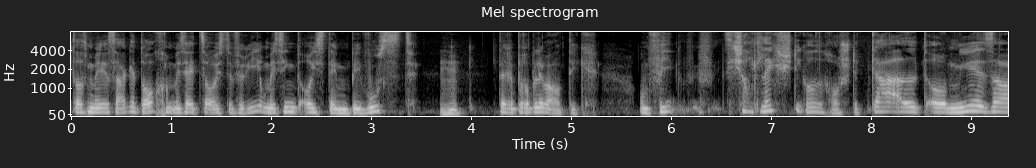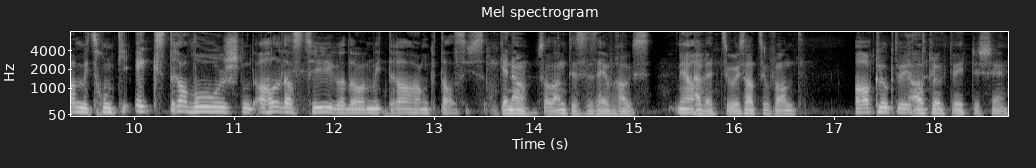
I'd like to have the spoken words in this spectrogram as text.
dass wir sagen, doch, wir setzen uns dafür ein und wir sind uns dem bewusst, der Problematik. Und viel, es ist halt lästig, oder? kostet Geld, oh, mühsam, jetzt kommt die Extrawurst und all das Zeug, oder? mit dran hängt, das ist Genau, solange das es einfach als Ja. eben, Zusatzaufwand angeschaut wird. angeschaut wird, ist, äh,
